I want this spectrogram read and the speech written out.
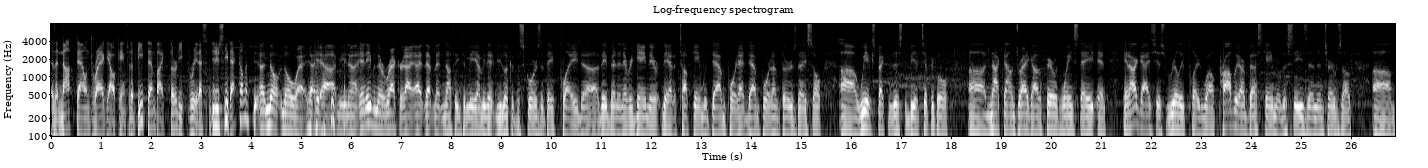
is a knockdown, drag-out game. So to beat them by 33, that's did you see that coming? Yeah, no, no way. Yeah, yeah I mean, uh, and even their record, I, I, that meant nothing to me. I mean, they, you look at the scores that they've played. Uh, they've been in every game. They, they had a tough game with Davenport at Davenport on Thursday. So uh, we expected this to be a typical uh, knockdown, drag-out affair with Wayne State, and and our guys just really played well. Probably our best game of the season in terms of um,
